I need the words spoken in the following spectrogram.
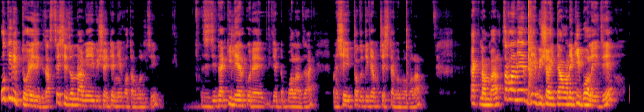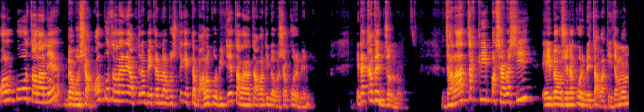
অতিরিক্ত হয়ে যাচ্ছে, সেজন্য আমি এই বিষয়টা নিয়ে কথা বলছি। যেটা ক্লিয়ার করে যেটা বলা যায় মানে সেই ততদিকে আমি চেষ্টা করব বলার। এক নাম্বার, চালানের যে বিষয়টা অনেকেই বলে যে অল্প চালানে ব্যবসা, অল্প চালানে আপনারা বেকার না বসে থেকে একটা ভালো প্রফিটে চালা চাপাতি ব্যবসা করবেন। এটা কাদের জন্য? যারা চাকরির পাশাপাশি এই ব্যবসাটা করবে চাবাতি যেমন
